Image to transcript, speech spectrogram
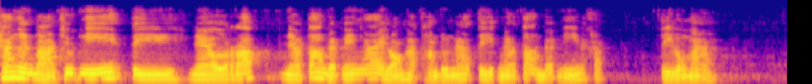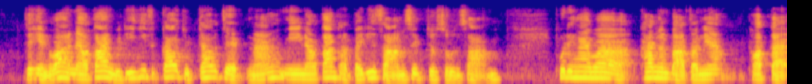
ค่างเงินบาทชุดนี้ตีแนวรับ แนวต้านแบบง่ายๆ ลองหัดทำดูนะตีแนวต้านแบบนี้นะครับ ตีลงมา จะเห็นว่าแนวต้านอยู่ที่ 29.97 นะ มีแนวต้านถัดไปที่ 30.03 พูดง่ายๆว่าค่างเงินบาทตอนนี้พอแตะ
